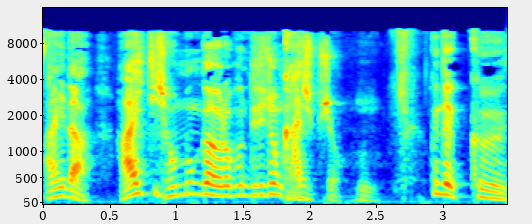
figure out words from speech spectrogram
아니다. IT 전문가 여러분들이 좀 가십시오. 근데 그,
